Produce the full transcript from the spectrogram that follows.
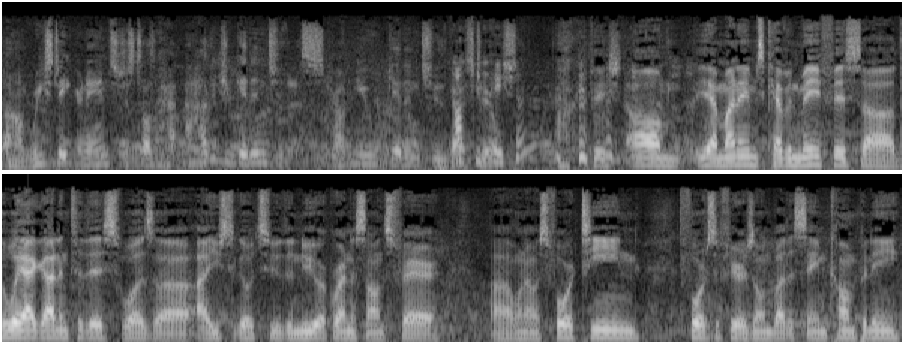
um, restate your names? Just tell us how, how did you get into this? How do you get into guys do? Occupation? Occupation. Um, yeah, my name's Kevin Mathis. Uh, the way I got into this was uh, I used to go to the New York Renaissance Fair uh, when I was 14. Forest of Fear is owned by the same company,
